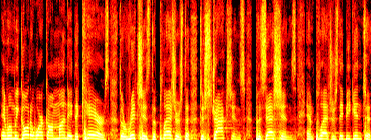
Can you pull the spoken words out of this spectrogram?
and when we go to work on Monday, the cares, the riches, the pleasures, the distractions, possessions, and pleasures, they begin to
